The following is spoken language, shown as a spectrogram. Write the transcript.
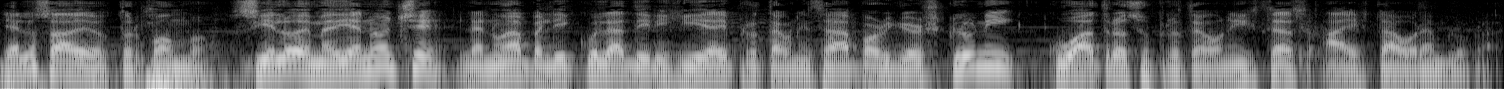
Ya lo sabe, doctor Pombo. Cielo de Medianoche, la nueva película dirigida y protagonizada por George Clooney, cuatro de sus protagonistas a esta hora en Blue Radio.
